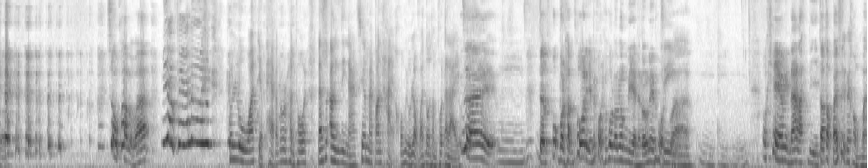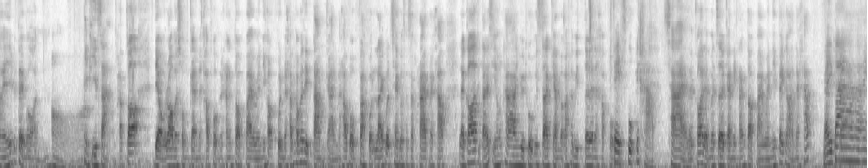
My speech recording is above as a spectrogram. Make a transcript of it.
ชอบความแบบว่า ไม่อยากแพ้เลยเพราะรู้ว่าเดี๋ยวแพ้ก็ต้องโดนทำโทษ แล้วเอาจริงๆนะ เชื่อไหมตอนถ่ายเขาก็ไม่รู้หรอกว่าโดนทำโทษอะไรใช่อืม แต่พวกบททำโทษเนี่ยยังไม่โหดเท่าพวกเราโรงเรียนนะโรงเรียนโหดกว่าจริงอืมอืมอืมโอเควินน่ารักดีตอนต่อไปรู้สึกจะเป็นของไม้ไปเตะบอลอ๋อ EP สามครับ ก็เดี๋ยวเรามาชมกันนะครับ ผมในครั้งต่อไปวันนี้ขอบคุณนะครับที่เข้ามาติดตามกันนะครับ ผมฝากกดไลค์กดแชร์กด subscribe นะครับ แล้วก็ติดตามได้สี่ช่องทาง YouTube Instagram แล้วก็ Twitter นะครับผม Facebook ด้วยครับ ใช่แล้วก็เดี๋ยวมาเจอกันในครั้งต่อไปวันนี้ไปก่อนนะครับ บ๊ายบาย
